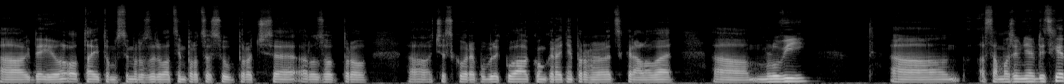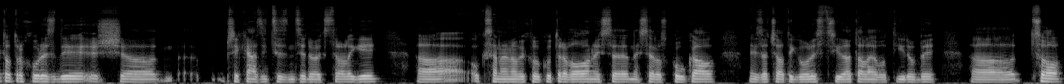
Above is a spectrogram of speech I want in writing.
uh, kde i o tady tom svým rozhodovacím procesu, proč se rozhod pro uh, Českou republiku a konkrétně pro Hradec Králové uh, mluví. Uh, a samozřejmě vždycky je to trochu risk, když uh, přichází cizinci do extraligy. Uh, Oksanenovi chvilku trvalo, než se, než se rozkoukal, než začal ty góly střílet, ale od té doby, uh, co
